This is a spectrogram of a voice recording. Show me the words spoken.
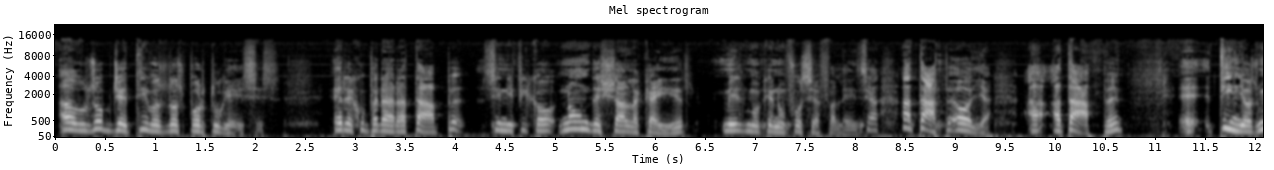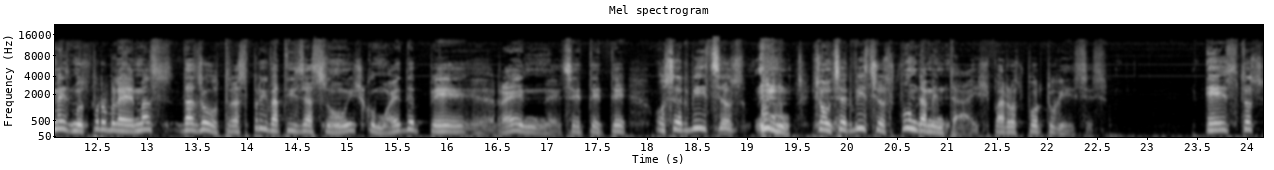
aos objetivos dos portugueses. E recuperar a TAP significou não deixá-la cair, mesmo que não fosse a falência. A TAP, olha, a, a TAP eh, tinha os mesmos problemas das outras privatizações, como EDP, REN, CTT. Os serviços são serviços fundamentais para os portugueses estes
